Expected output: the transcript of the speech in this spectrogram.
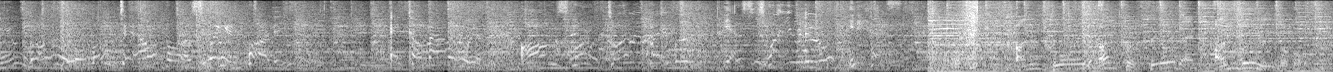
You go to a motel for a swinging party and come out with arms full of toilet paper? Yes. This is what you do? Yes. Unemployed, unfulfilled, and unbelievable.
